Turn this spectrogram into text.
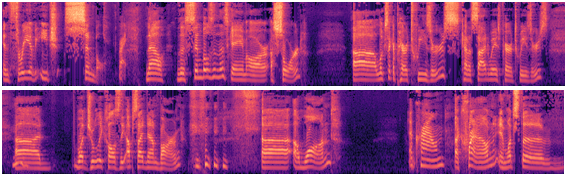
and three of each symbol. Right. Now, the symbols in this game are a sword, uh, looks like a pair of tweezers, kind of sideways pair of tweezers, uh, what Julie calls the upside down barn, uh, a wand, A crown. a crown, and what's the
